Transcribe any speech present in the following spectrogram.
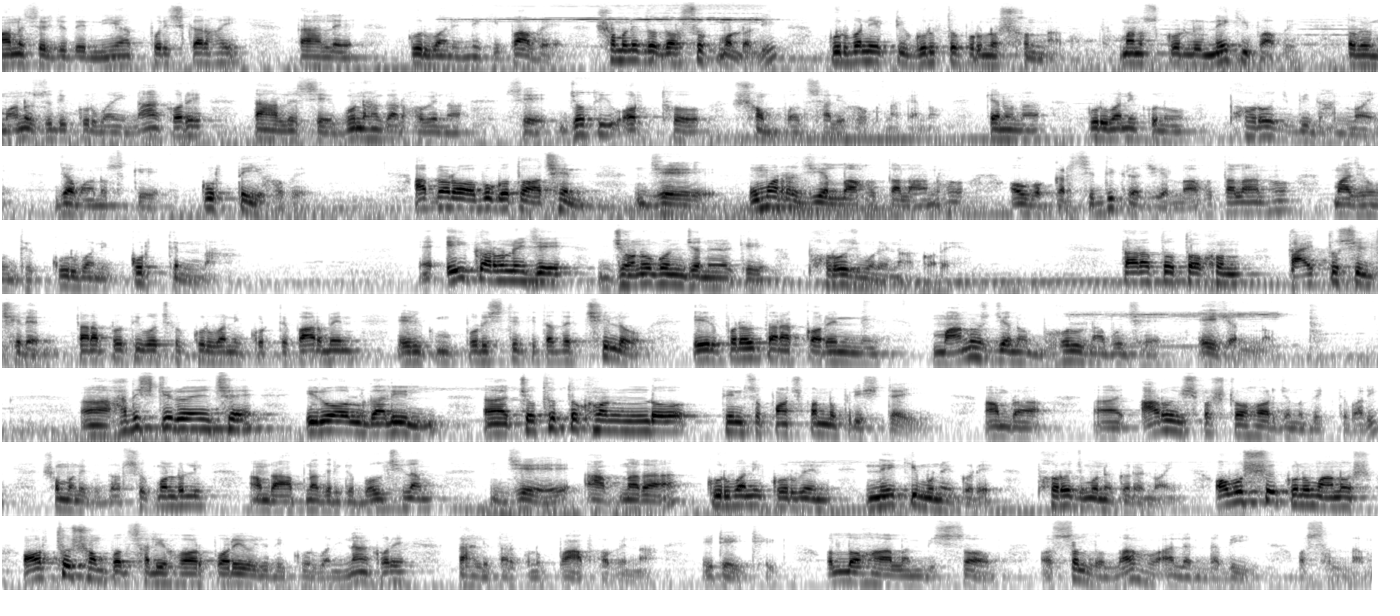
মানুষের যদি নিয়াত পরিষ্কার হয়, তাহলে কুরবানির নেকি পাবে। সম্মানিত দর্শক মণ্ডলী, কুরবানি একটি গুরুত্বপূর্ণ সন্ন্যাত মানুষ করলে নেকি পাবে। তবে মানুষ যদি কুরবানি না করে, তাহলে সে গুনাগার হবে না। সে যতই অর্থ সম্পদশালী হোক না কেন। কেননা, কুরবানি কোনো ফরজ বিধান নয় যা মানুষকে করতেই হবে। আপনারা অবগত আছেন যে উমর রাজি আল্লাহ তালানহ অবক্কর সিদ্দিক রাজি আল্লাহ তালানহ মাঝে মধ্যে কুরবানি করতেন না। এই কারণে যে জনগণ যেন একে ফরজ মনে না করে। তারা তো তখন দায়িত্বশীল ছিলেন। তারা প্রতি বছর কোরবানি করতে পারবেন, এরকম পরিস্থিতি তাদের ছিল। এরপরেও তারা করেননি। মানুষ যেন ভুল না বুঝে এই জন্য হাদিসটি রয়েছে ইরোল গালিল চতুর্থ খণ্ড তিনশো পৃষ্ঠায়। আমরা আহ, আরও স্পষ্ট হওয়ার জন্য দেখতে পারি। সম্মানিত দর্শক মণ্ডলী আমরা আপনাদেরকে বলছিলাম যে আপনারা কুরবানি করবেন নেকি মনে করে ফরজ মনে করে নয়। অবশ্যই কোনো মানুষ অর্থ সম্পদশালী হওয়ার পরেও যদি কুরবানি না করে তাহলে তার কোনো পাপ হবে না। এটাই ঠিক। আল্লাহ আলম বিশ্বব ওসল্লাহ আল্লাহ নবী ওসাল্লাম।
